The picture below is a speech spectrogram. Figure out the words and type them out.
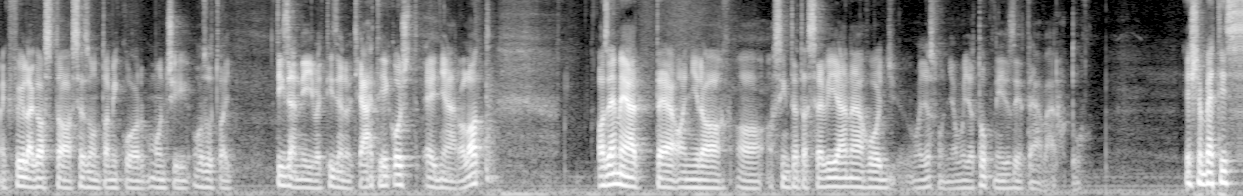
meg főleg azt a szezont, amikor Moncsi hozott vagy 14 vagy 15 játékost egy nyár alatt, az emelte annyira a, a szintet a Sevillánál, hogy, hogy azt mondjam, hogy a top 4 azért elvárható. És a Betis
